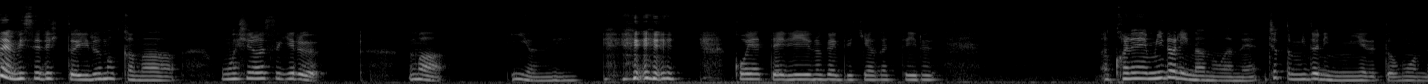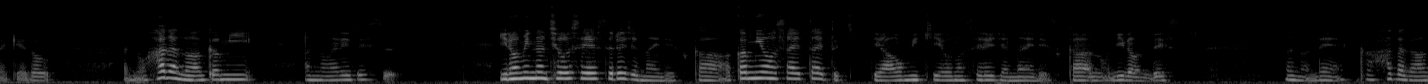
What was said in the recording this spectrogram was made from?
まで見せる人いるのかな？面白すぎる。まあいいよね。こうやってリールが出来上がっている。これ緑なのはねちょっと緑に見えると思うんだけどあの肌の赤みあのあれです。色味の調整するじゃないですか。赤みを抑えたい時って青み系をのせるじゃないですか。の理論です。なので肌が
